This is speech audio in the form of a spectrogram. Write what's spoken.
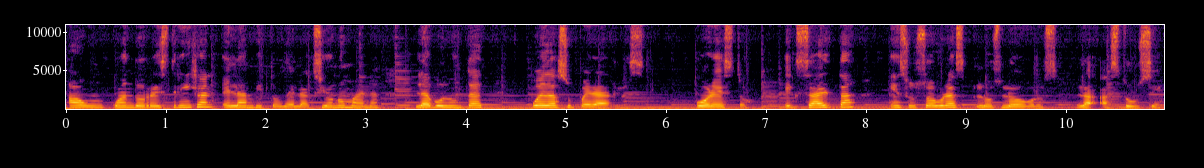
aun cuando restrinjan el ámbito de la acción humana, la voluntad pueda superarlas. Por esto, exalta en sus obras los logros, la astucia,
